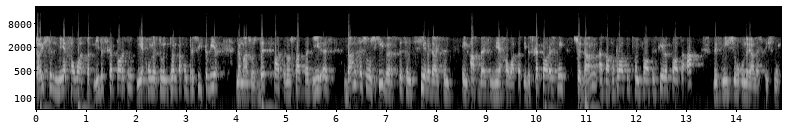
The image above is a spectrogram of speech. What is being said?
1000 megawatt wat nie beskikbaar is nie, 922 om presies te wees. Nou maar as ons dit vat en ons vat wat hier is, dan is ons iewers tussen 7000 en 8000 megawatt wat nie beskikbaar is nie. So dan as daar gepraat word van fase 7, fase 8, dis nie so onrealisties nie.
